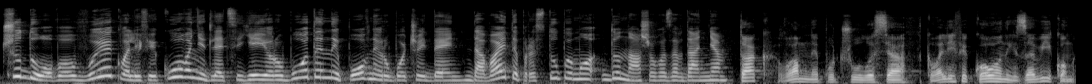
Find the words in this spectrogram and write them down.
Чудово. Ви кваліфіковані для цієї роботи неповний робочий день. Давайте приступимо до нашого завдання. Так, вам не почулося. Кваліфікований за віком.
